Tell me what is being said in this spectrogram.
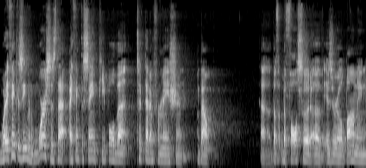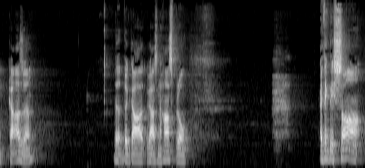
What I think is even worse is that I think the same people that took that information about uh, the, the, falsehood of Israel bombing Gaza, the, the Gaza hospital, I think they saw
